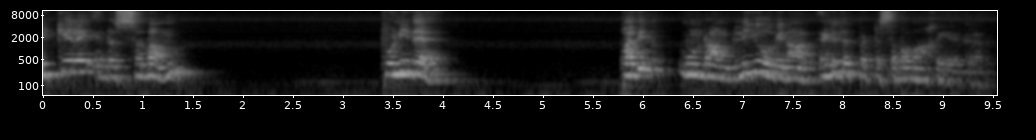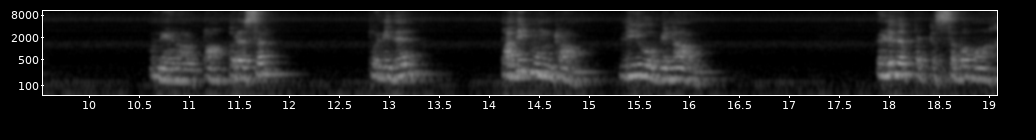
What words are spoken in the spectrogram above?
மிக்கேலை என்ற சபம் புனித பதிமூன்றாம் லியோவினால் எழுதப்பட்ட சபமாக இருக்கிறது. முன்னைய நாள் பாப்பரசர் புனித பதிமூன்றாம் லியோவினால் எழுதப்பட்ட சபமாக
